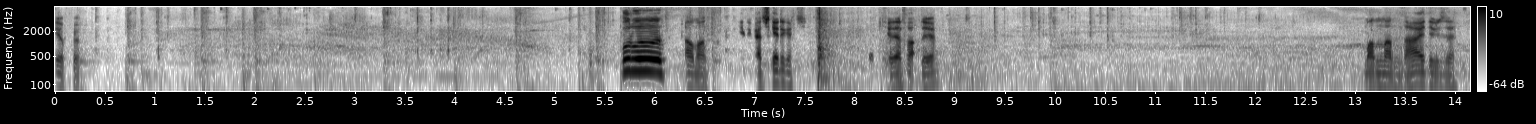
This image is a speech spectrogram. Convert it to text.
Yok yok. Vur vur vur. Aman. Geri kaç geri kaç. Şeyler patlıyor. Aman lan da haydi bize.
